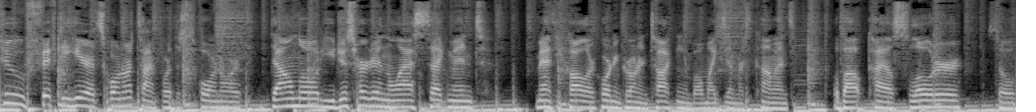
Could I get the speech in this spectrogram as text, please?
250 here at SKOR North. Time for the SKOR North download. You just heard it in the last segment. Matthew Coller, Courtney Cronin talking about Mike Zimmer's comments about Kyle Sloter. So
